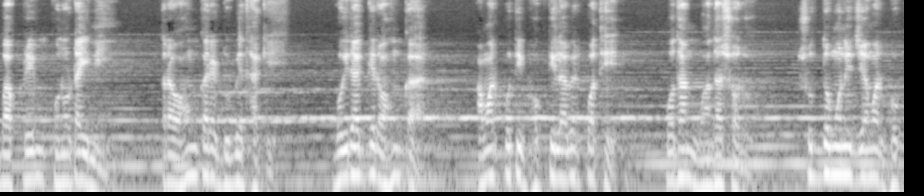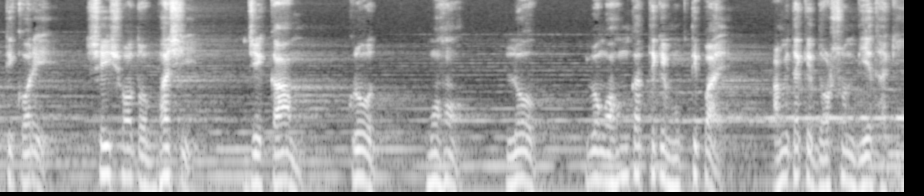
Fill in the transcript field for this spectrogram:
বা প্রেম কোনোটাই নেই। তারা অহংকারে ডুবে থাকে। বৈরাগ্যের অহংকার আমার প্রতি ভক্তি লাভের পথে প্রধান বাধাস্বরূপ। শুদ্ধ মনে যে আমার ভক্তি করে, সেই সৎ অভ্যাসী যে কাম, ক্রোধ, মোহ, লোভ এবং অহংকার থেকে মুক্তি পায়, আমি তাকে দর্শন দিয়ে থাকি।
